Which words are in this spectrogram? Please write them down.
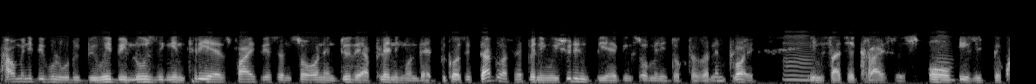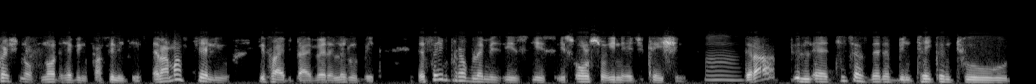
how many people would be we be losing in three years, five years, and so on, and do their planning on that? Because if that was happening, we shouldn't be having so many doctors unemployed mm. in such a crisis. Or mm. is it the question of not having facilities? And I must tell you, if I divert a little bit, the same problem is is is, is also in education. Mm. There are uh, teachers that have been taken to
